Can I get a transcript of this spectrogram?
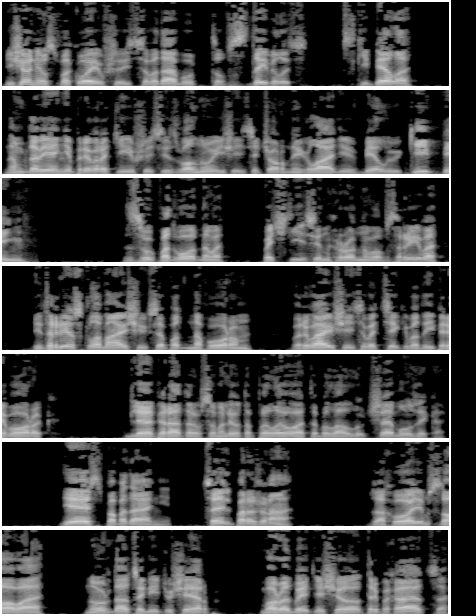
еще не успокоившаяся вода будто вздыбилась, скипела, на мгновение превратившись из волнующейся черной глади в белую кипень. Звук подводного, почти синхронного взрыва и треск ломающихся под напором, вырывающийся в отсеке воды переборок. Для операторов самолета ПЛО это была лучшая музыка. Есть попадание. Цель поражена. Заходим снова. Нужно оценить ущерб. Может быть, еще трепыхаются.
